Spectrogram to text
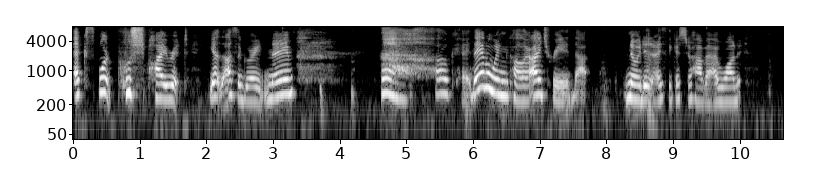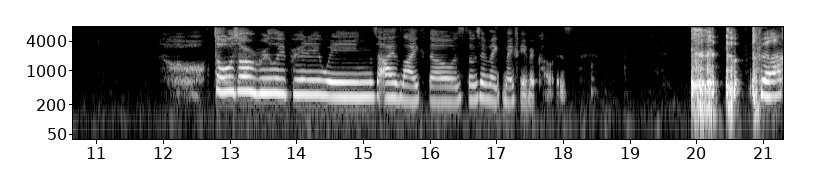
Export Push Pirate. Yeah, that's a great name. okay, they have a winged collar. I traded that. No, I didn't. I think I still have it. I want it. Those are really pretty wings. I like those. Those are like my favorite colors. yep.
